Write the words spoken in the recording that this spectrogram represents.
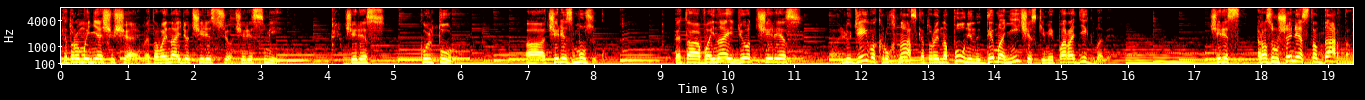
которую мы не ощущаем. Эта война идет через все, через СМИ, через культуру, а, через музыку. Эта война идет через людей вокруг нас, которые наполнены демоническими парадигмами, через разрушение стандартов.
